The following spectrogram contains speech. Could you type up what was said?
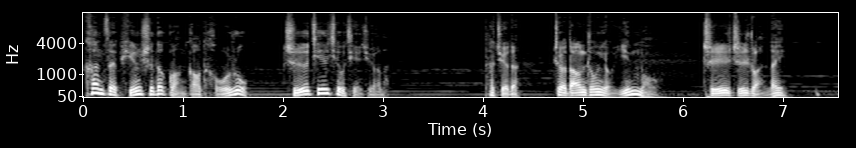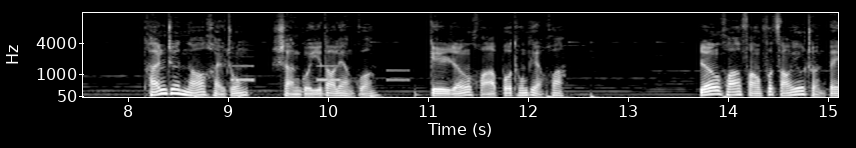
看在平时的广告投入，直接就解决了。他觉得这当中有阴谋，直指软肋。谭震脑海中闪过一道亮光，给任华拨通电话。任华仿佛早有准备：“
